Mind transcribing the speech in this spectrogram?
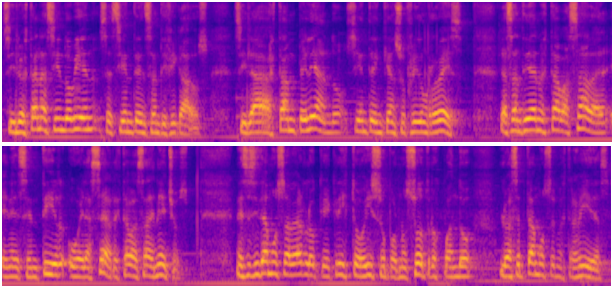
Si lo están haciendo bien, se sienten santificados. Si la están peleando, sienten que han sufrido un revés. La santidad no está basada en el sentir o el hacer, está basada en hechos. Necesitamos saber lo que Cristo hizo por nosotros cuando lo aceptamos en nuestras vidas.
